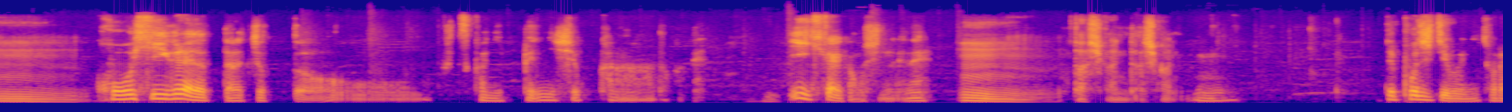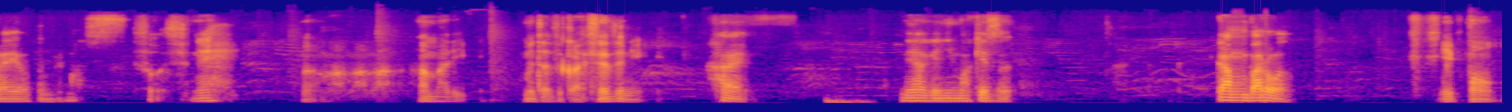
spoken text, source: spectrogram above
うん。コーヒーぐらいだったらちょっと、2日に一遍にしよっかなとかね。いい機会かもしれないね。うん。確かに確かに。うん。で、ポジティブに捉えようと思います。そうですね。まあまあまあまあ、あんまり無駄遣いせずに。はい。値上げに負けず、頑張ろう。日本。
